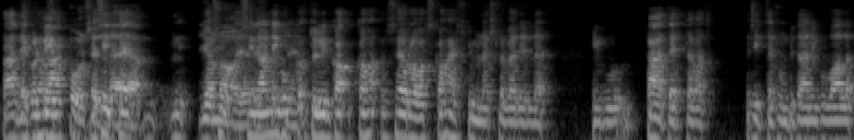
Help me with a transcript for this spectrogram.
päätehtävää. nippuun ja silleen sitten ja ni- jonoa su- ja siinä on sitten niinku niin. tyylin ka- ka- seuraavaksi 20 levelille niinku päätehtävät. Ja sitten sun pitää niinku vaan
